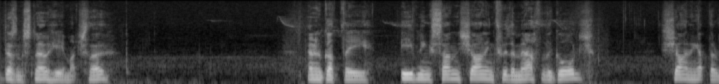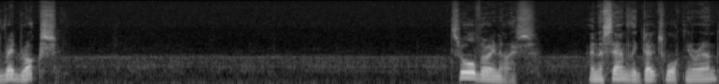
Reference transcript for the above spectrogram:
It doesn't snow here much though. And we've got the evening sun shining through the mouth of the gorge, shining up the red rocks. It's all very nice. And the sound of the goats walking around.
